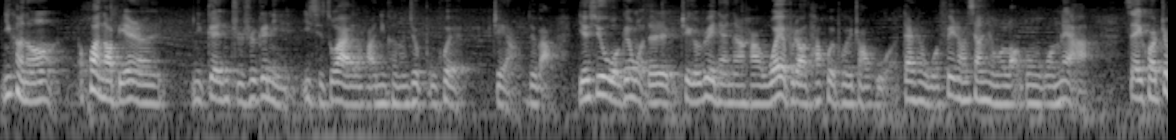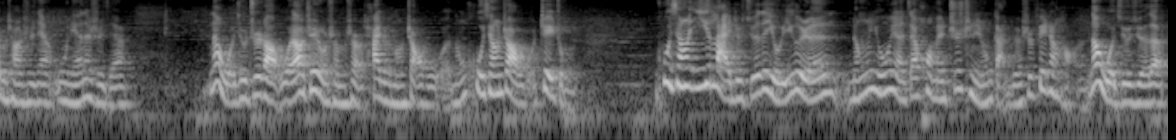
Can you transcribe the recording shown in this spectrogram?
你可能换到别人，你跟只是跟你一起做爱的话，你可能就不会这样，对吧？也许我跟我的这个瑞典男孩，我也不知道他会不会照顾我，但是我非常相信我老公，我们俩在一块这么长时间，五年的时间，那我就知道我要真有什么事儿，他就能照顾我，能互相照顾，这种互相依赖，就觉得有一个人能永远在后面支持那种感觉是非常好的。那我就觉得，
